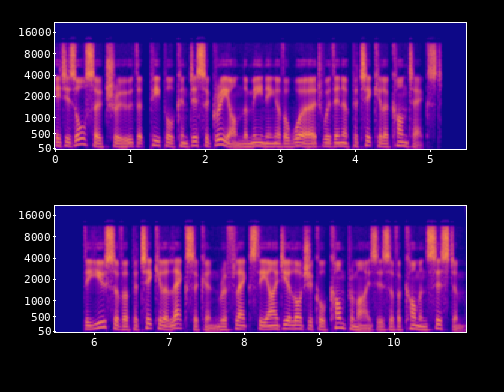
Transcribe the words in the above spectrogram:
It is also true that people can disagree on the meaning of a word within a particular context. The use of a particular lexicon reflects the ideological compromises of a common system,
